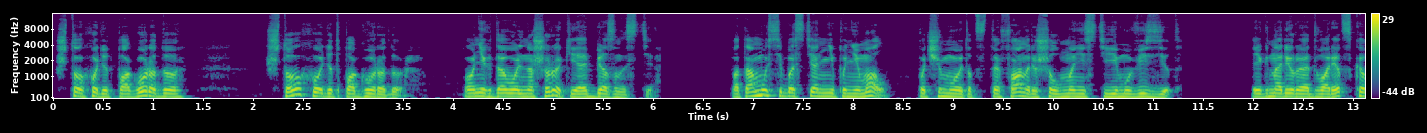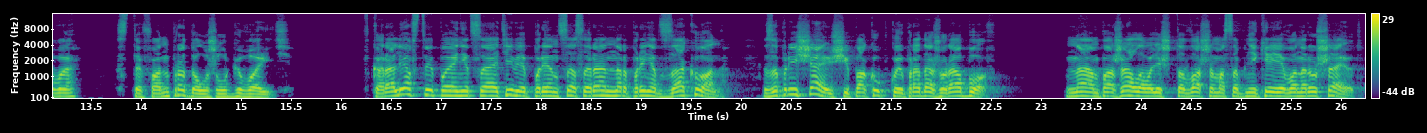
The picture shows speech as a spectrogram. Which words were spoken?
что ходят по городу... Что ходят по городу. У них довольно широкие обязанности. Потому Себастьян не понимал, почему этот Стефан решил нанести ему визит. Игнорируя Дворецкого, Стефан продолжил говорить. «В королевстве по инициативе принцессы Реннер принят закон, запрещающий покупку и продажу рабов. Нам пожаловались, что в вашем особняке его нарушают,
